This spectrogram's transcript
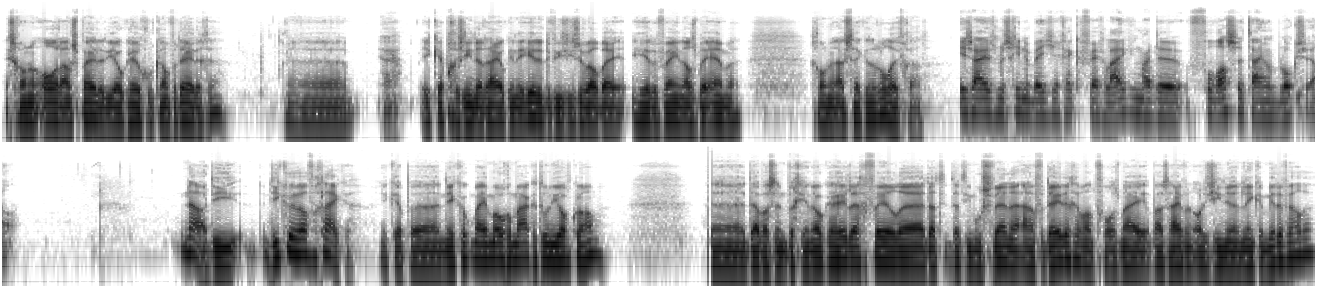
Is gewoon een allround speler die ook heel goed kan verdedigen. Eh, ja, ik heb gezien dat hij ook in de eredivisie, zowel bij Heerenveen als bij Emmen, gewoon een uitstekende rol heeft gehad. Is hij dus misschien een beetje een gekke vergelijking, maar de volwassen Tijmen Blokcel? Nou, die, die kun je wel vergelijken. Ik heb Nick ook mee mogen maken toen hij opkwam. Eh, daar was in het begin ook heel erg veel eh, dat, dat hij moest wennen aan verdedigen. Want volgens mij was hij van origine een linker middenvelder.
